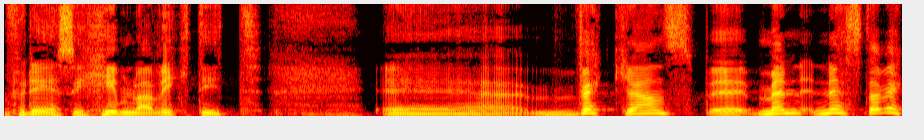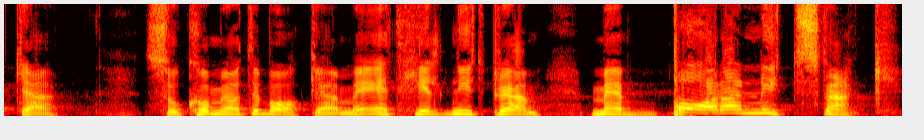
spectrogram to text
För det är så himla viktigt. Eh, veckans, eh, men nästa vecka så kommer jag tillbaka med ett helt nytt program med bara nytt snack.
